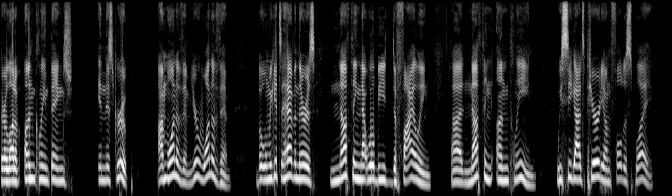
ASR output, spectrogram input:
There are a lot of unclean things in this group. I'm one of them. You're one of them. But when we get to heaven, there is nothing that will be defiling, uh, nothing unclean. We see God's purity on full display.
